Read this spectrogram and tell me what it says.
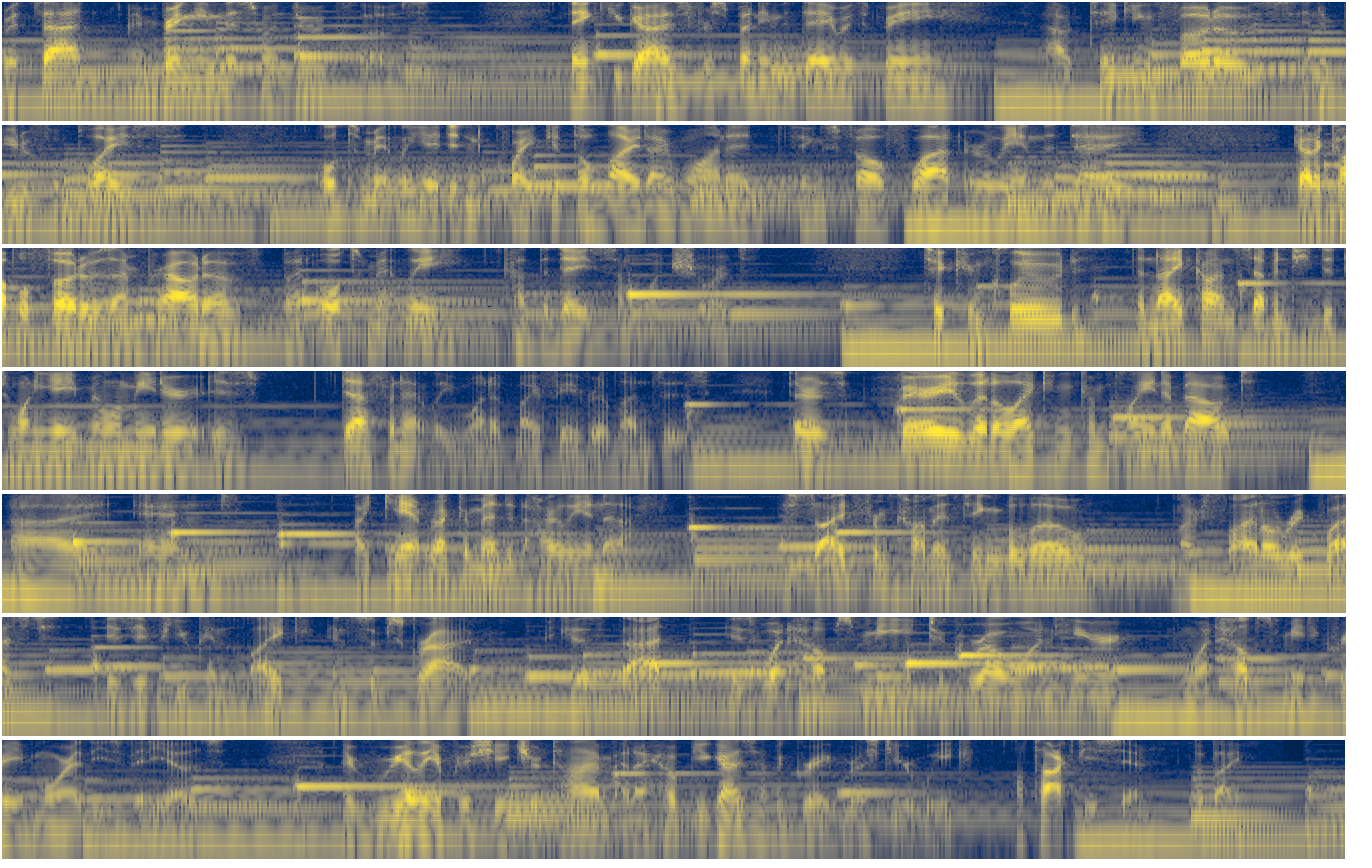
With that, I'm bringing this one to a close. Thank you guys for spending the day with me out taking photos in a beautiful place. Ultimately, I didn't quite get the light I wanted. Things fell flat early in the day. Got a couple photos I'm proud of, but ultimately cut the day somewhat short. To conclude, the Nikon 17 to 28 millimeter is definitely one of my favorite lenses. There's very little I can complain about, uh, and I can't recommend it highly enough. Aside from commenting below, my final request is if you can like and subscribe, because that is what helps me to grow on here and what helps me to create more of these videos. I really appreciate your time, and I hope you guys have a great rest of your week. I'll talk to you soon. Bye bye.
